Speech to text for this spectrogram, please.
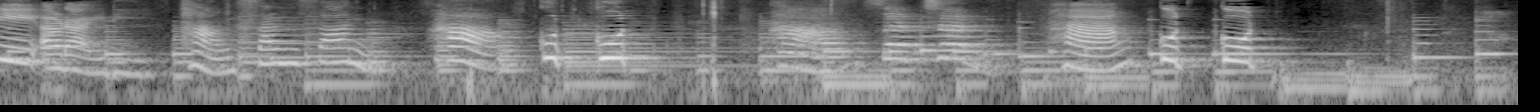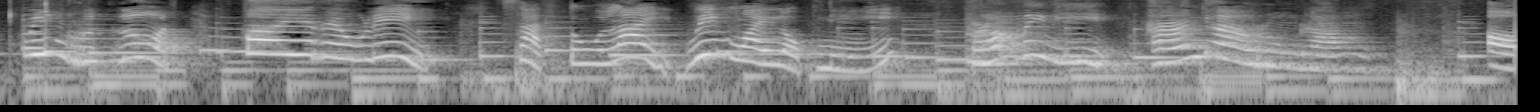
มีอะไรดี หางสั้นๆ หางกุดกุดๆหางสั้นๆ หางกุดกุดๆวิ่งรุดโลด ไปเร็วรี่ สัตว์ตูไล่วิ่งไวหลลบหนี เพราะไม่มีหางยาวรุงรัง อ๋อ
